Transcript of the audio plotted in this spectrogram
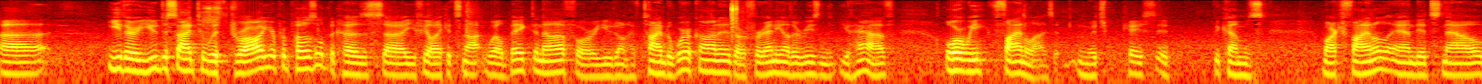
Uh, either you decide to withdraw your proposal because uh, you feel like it's not well baked enough or you don't have time to work on it or for any other reason that you have, or we finalize it, in which case it becomes marked final and it's now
